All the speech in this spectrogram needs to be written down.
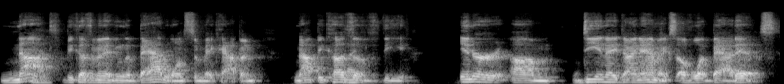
Not because of anything the bad wants to make happen, not because of the inner um, DNA dynamics of what bad is.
